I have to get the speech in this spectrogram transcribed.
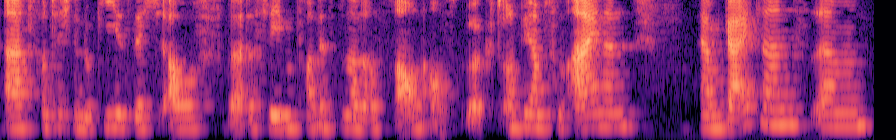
Art von Technologie sich auf äh, das Leben von insbesondere Frauen auswirkt. Und wir haben zum einen ähm, Guidelines ähm,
